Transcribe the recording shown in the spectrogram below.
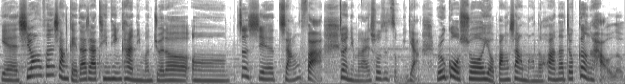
也希望分享给大家听听看，你们觉得嗯这些想法对你们来说是怎么样？如果说有帮上忙的话，那就更好了。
